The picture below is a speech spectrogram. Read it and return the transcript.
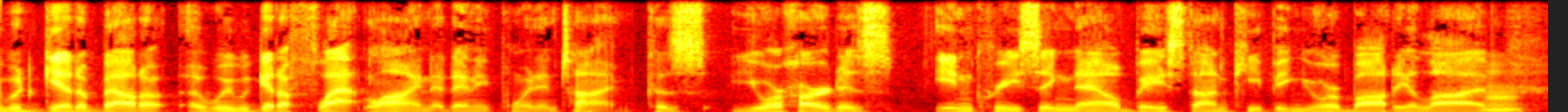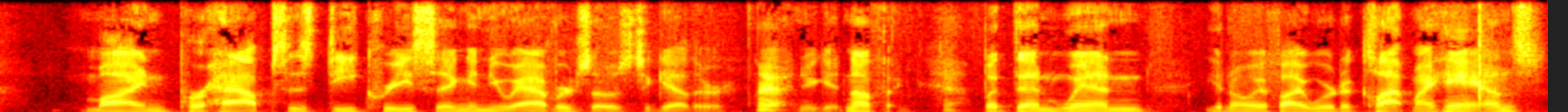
would get about a we would get a flat line at any point in time because your heart is increasing now based on keeping your body alive. Mm-hmm. Mine perhaps is decreasing, and you average those together, Yeah. and you get nothing. Yeah. But then when you know, if I were to clap my hands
